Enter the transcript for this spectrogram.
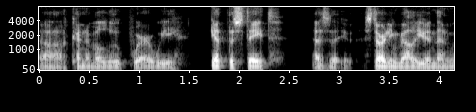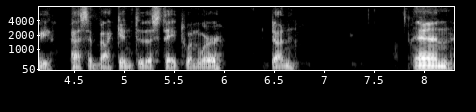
uh, kind of a loop where we get the state as a starting value, and then we pass it back into the state when we're done. And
